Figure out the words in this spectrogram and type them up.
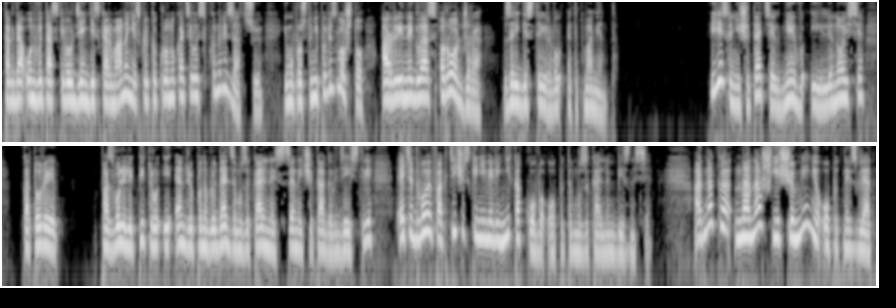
когда он вытаскивал деньги из кармана, несколько крон укатилось в канализацию. Ему просто не повезло, что орлиный глаз Роджера зарегистрировал этот момент. И если не считать тех дней в Иллинойсе, которые позволили Питеру и Эндрю понаблюдать за музыкальной сценой Чикаго в действии, эти двое фактически не имели никакого опыта в музыкальном бизнесе. Однако, на наш еще менее опытный взгляд,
